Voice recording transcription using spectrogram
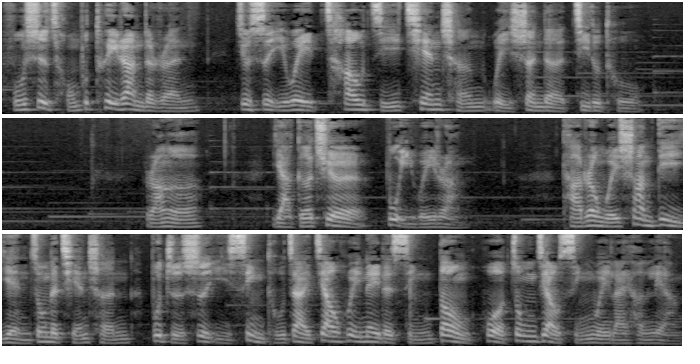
服侍从不退让的人，就是一位超级虔诚委身的基督徒。然而，雅各却不以为然。他认为，上帝眼中的虔诚，不只是以信徒在教会内的行动或宗教行为来衡量。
